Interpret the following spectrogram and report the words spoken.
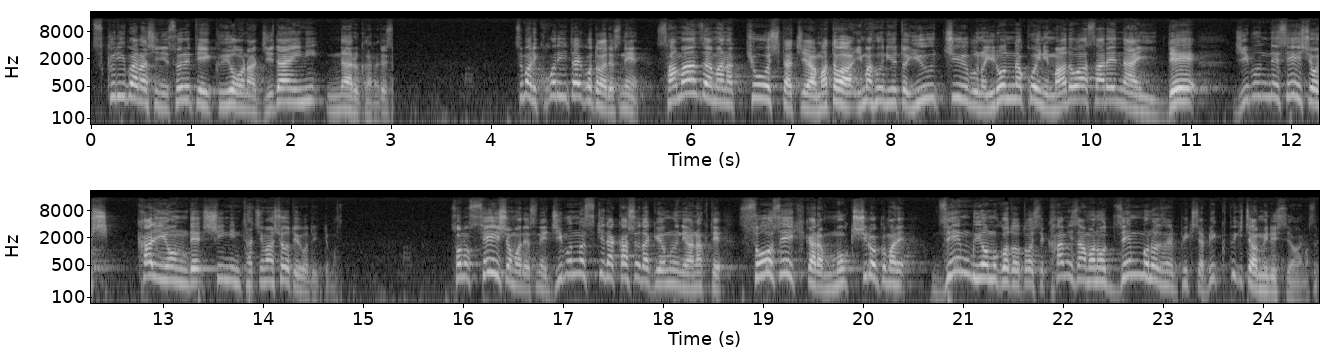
作り話にそれていくような時代になるからです。つまりここで言いたいことはですねさまざまな教師たちやまたは今風に言うと YouTube のいろんな声に惑わされないで自分で聖書をしっかり読んで真理に立ちましょうということを言ってます。その聖書もですね自分の好きな箇所だけ読むのではなくて創世記から黙示録まで全部読むことを通して神様の全部のです、ね、ピクチャービッグピクチャーを見る必要があります。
